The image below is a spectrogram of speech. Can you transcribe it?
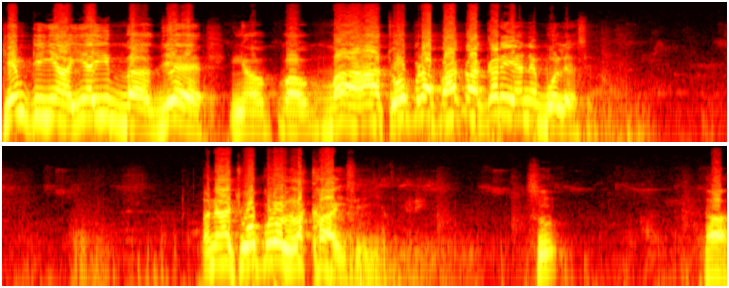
કેમ કે અહીંયા અહીંયા એ જે આ ચોપડા પાકા કરી અને બોલે છે. અને આ ચોપડો લખાય છે અહીંયા. શું? હા.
